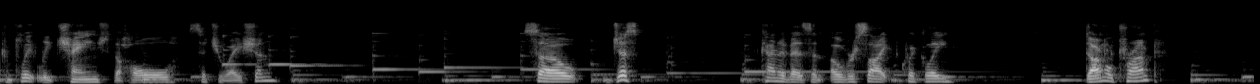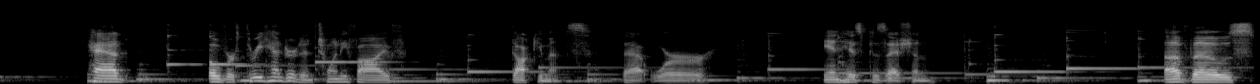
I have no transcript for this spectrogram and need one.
completely change the whole situation. So, just kind of as an oversight quickly, Donald Trump had over 325 documents that were in his possession. Of those,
